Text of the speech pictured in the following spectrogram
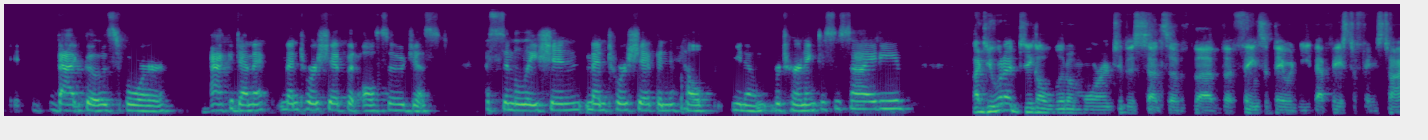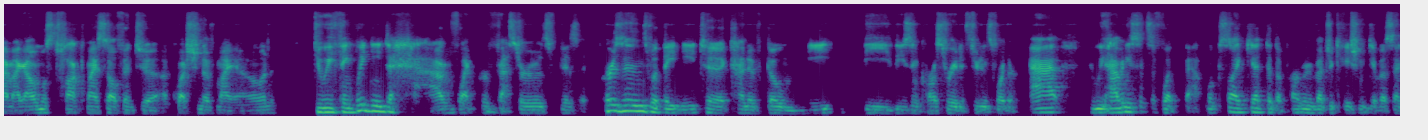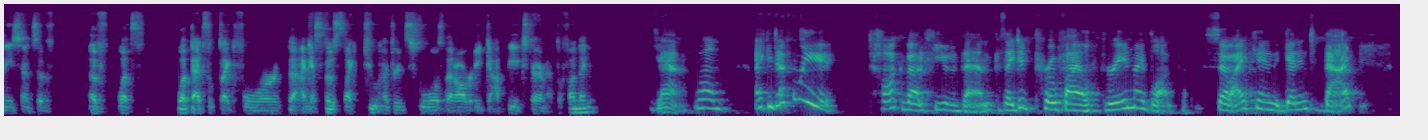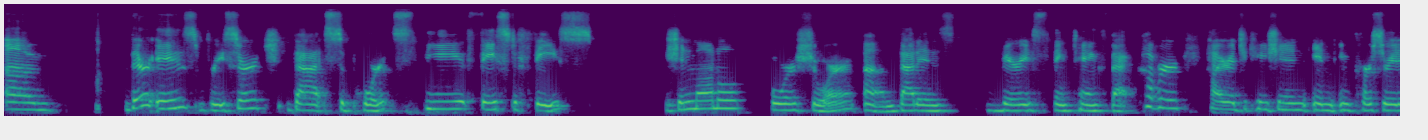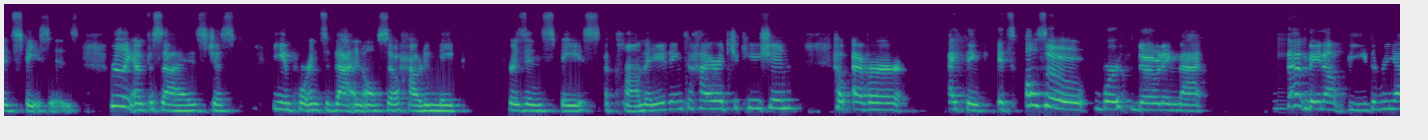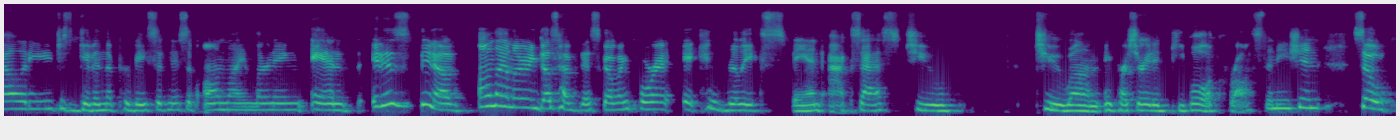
that goes for academic mentorship, but also just assimilation mentorship and help, you know, returning to society. I do want to dig a little more into the sense of the the things that they would need that face to face time. I almost talked myself into a question of my own. Do we think we need to have like professors visit prisons? Would they need to kind of go meet the these incarcerated students where they're at? Do we have any sense of what that looks like yet? Did the Department of Education give us any sense of of what's what that's looked like for the I guess those like 200 schools that already got the experimental funding? Yeah, well, I can definitely talk about a few of them because I did profile three in my blog post. So I can get into that. Um, there is research that supports the face to face model for sure. Um, that is various think tanks that cover higher education in incarcerated spaces really emphasize just the importance of that and also how to make prison space accommodating to higher education. However, I think it's also worth noting that that may not be the reality, just given the pervasiveness of online learning. And it is, you know, online learning does have this going for it. It can really expand access to to um, incarcerated people across the nation. So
